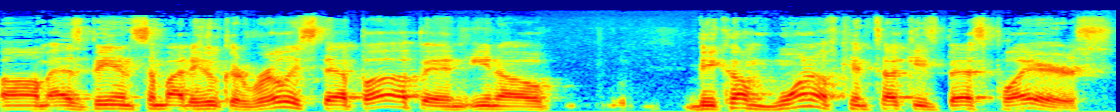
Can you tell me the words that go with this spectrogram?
um, as being somebody who could really step up and you know become one of Kentucky's best players.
